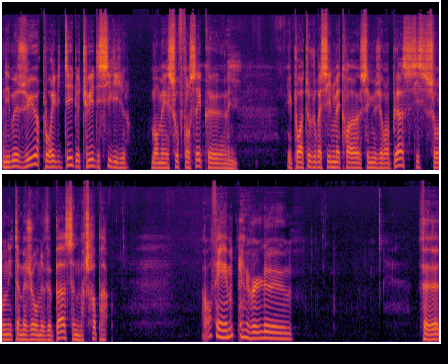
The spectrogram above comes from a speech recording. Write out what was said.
des mesures pour éviter de tuer des civils. Bon, mais sauf qu'on sait que il pourra toujours essayer de mettre euh, ces mesures en place. Si son état-major ne veut pas, ça ne marchera pas. Enfin, le, euh,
